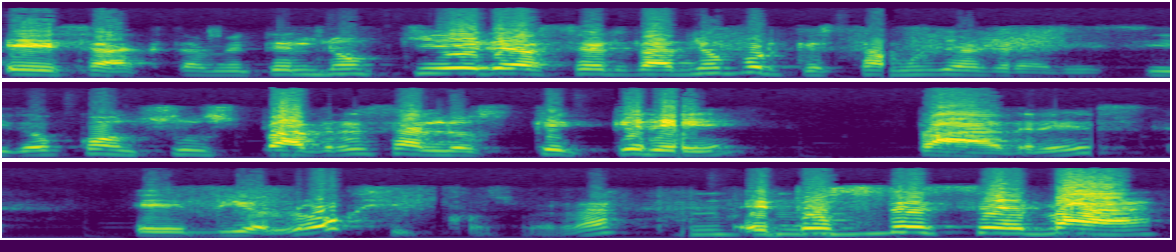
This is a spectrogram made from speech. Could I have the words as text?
exactamente, él no quiere hacer daño porque está muy agradecido con sus padres a los que cree padres eh, biológicos, ¿verdad? Entonces se va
